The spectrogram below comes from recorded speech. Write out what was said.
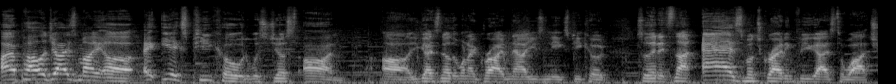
I apologize, my uh, EXP code was just on. Uh, you guys know that when I grind now using the XP code so that it's not as much grinding for you guys to watch.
